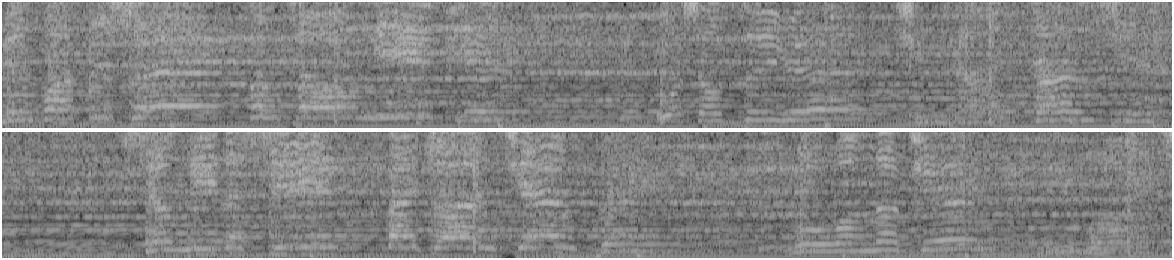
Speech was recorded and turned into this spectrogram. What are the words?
年华似水，匆匆一瞥，多少岁月轻描淡写，想你的心百转千回。莫忘那天你我之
